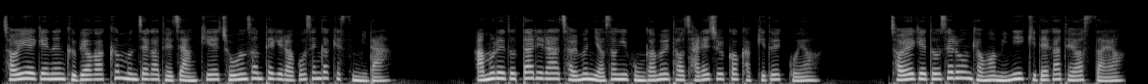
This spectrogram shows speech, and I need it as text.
저희에게는 급여가 큰 문제가 되지 않기에 좋은 선택이라고 생각했습니다. 아무래도 딸이라 젊은 여성이 공감을 더 잘해줄 것 같기도 했고요. 저에게도 새로운 경험이니 기대가 되었어요.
